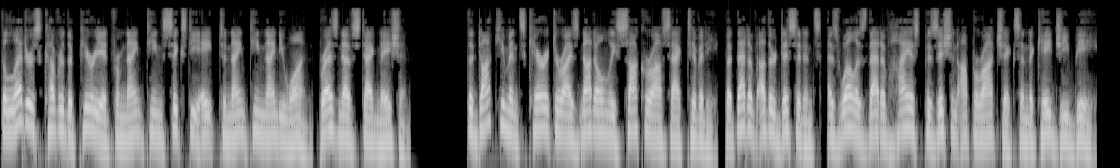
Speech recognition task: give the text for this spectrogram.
The letters cover the period from 1968 to 1991 Brezhnev stagnation. The documents characterize not only Sakharov's activity, but that of other dissidents, as well as that of highest position apparatchiks and the KGB.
